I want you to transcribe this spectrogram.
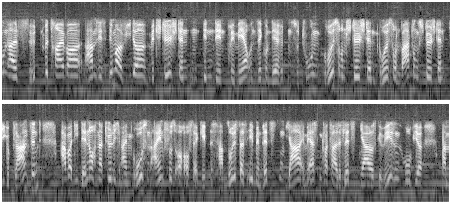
Nun, als Hüttenbetreiber haben Sie es immer wieder mit Stillständen in den Primär- und Sekundärhütten zu tun. größeren Stillständen, größeren Wartungsstillständen, die geplant sind, aber die dennoch natürlich einen großen Einfluss auch aufs Ergebnis haben. So ist das eben im letzten Jahr, im ersten Quartal des letzten Jahres gewesen, wo wir am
